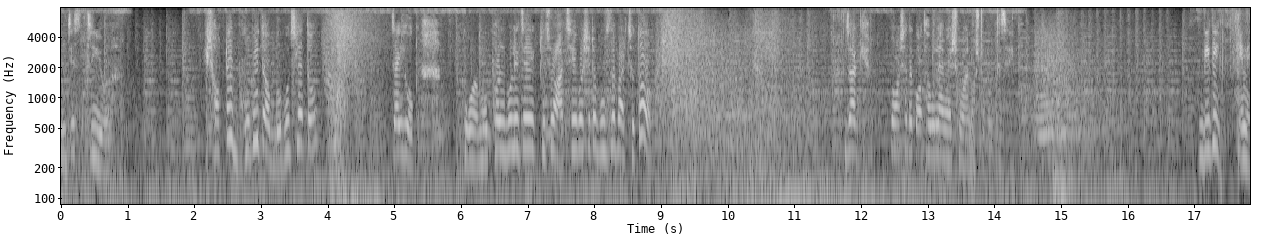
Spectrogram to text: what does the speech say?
নিজের স্ত্রীও না, সবটাই ভবিতব্য, বুঝলে তো? যাই হোক, কর্মফল বলে যে কিছু আছে এবার সেটা বুঝতে পারছ তো? যাক তোমার সাথে কথা বলে আমি সময় নষ্ট করতে চাই না। দিদি এনে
